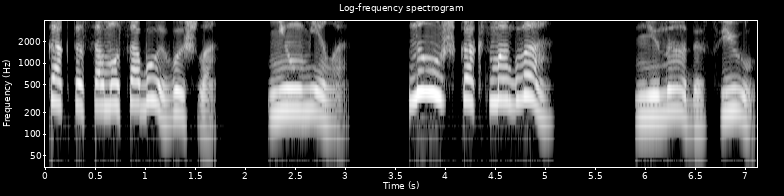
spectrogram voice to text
Как-то само собой вышло. Не умела. Ну уж как смогла. Не надо, Сью.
